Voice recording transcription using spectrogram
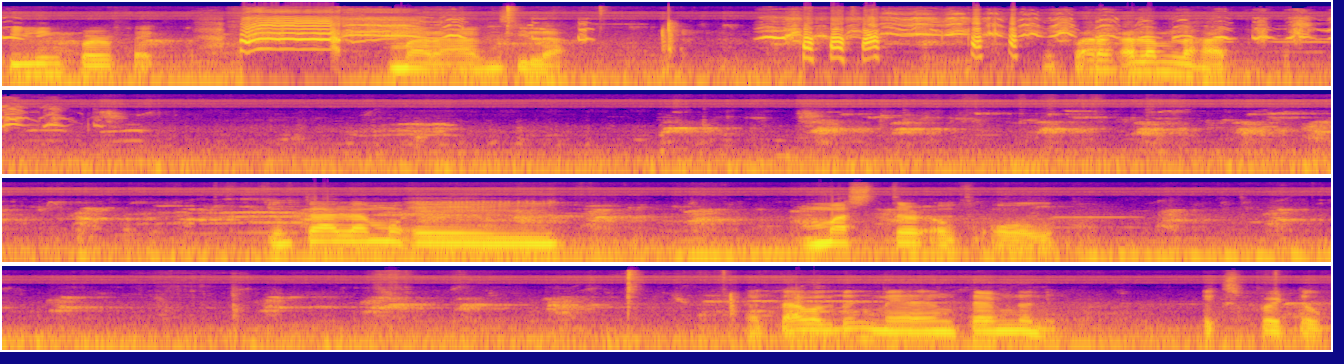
feeling perfect. Marami sila. Parang alam lahat. Yung kala mo ay master of all. Ang tawag doon, may term nun eh. Expert of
